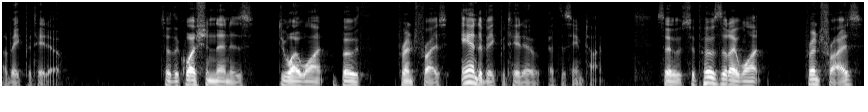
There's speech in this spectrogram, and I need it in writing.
a baked potato. So the question then is, do I want both french fries and a baked potato at the same time? So suppose that I want french fries,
